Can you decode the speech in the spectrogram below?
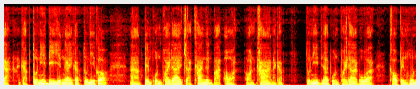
กะนะครับตัวนี้ดียังไงครับ ตัวนี้ก็ เป็นผลพลอยได้จากค่าเงินบาทอ่อนอ่อนค่านะครับ ตัวนี้ได้ผลพลอยได้เพราะว่าเขาเป็นหุ้น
